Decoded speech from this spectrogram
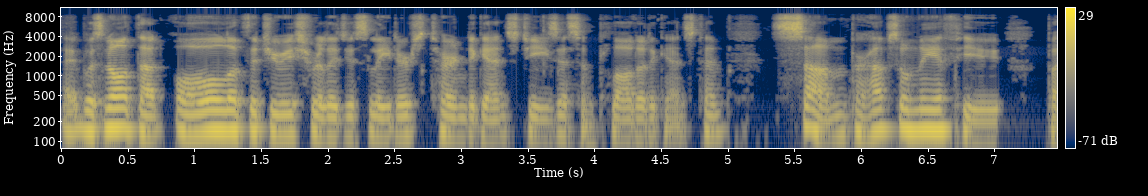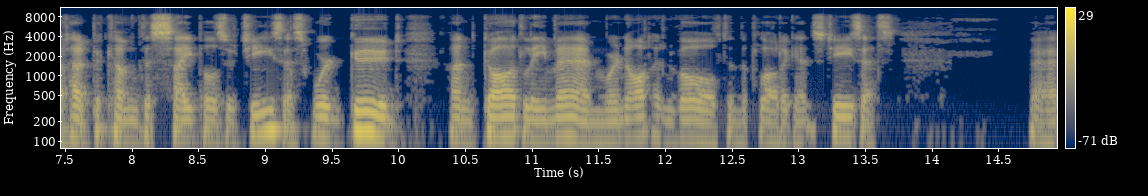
it was not that all of the Jewish religious leaders turned against Jesus and plotted against him. Some, perhaps only a few, but had become disciples of Jesus, were good and godly men, were not involved in the plot against Jesus. Uh,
